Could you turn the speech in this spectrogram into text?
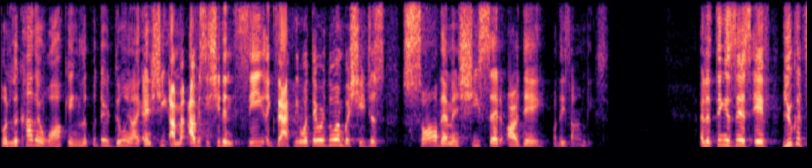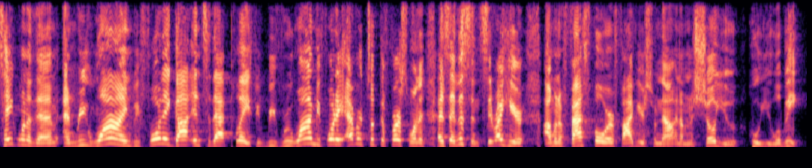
but look how they're walking. Look what they're doing. Like, and she, I mean, obviously, she didn't see exactly what they were doing, but she just saw them, and she said, "Are they are they zombies?" And the thing is this: if you could take one of them and rewind before they got into that place, we rewind before they ever took the first one, and, and say, "Listen, sit right here. I'm going to fast forward five years from now, and I'm going to show you who you will be."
